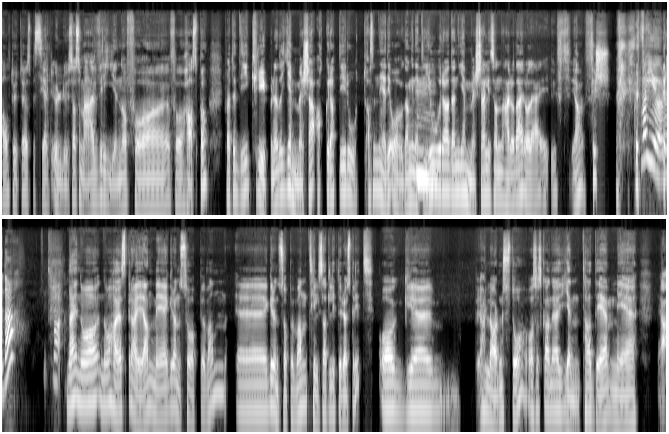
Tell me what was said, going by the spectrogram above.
alt ute, og spesielt ullhusa som er vrien å få, få has på. For at de kryper ned og gjemmer seg akkurat i rot, altså nede i overgangen ned til Mm. jorda, den gjemmer seg litt sånn her og der, og det er uff, ja, fysj. Hva gjør du da? Hva? Nei, nå, nå har jeg spraya den med grønnsåpevann, eh, grønnsåpevann tilsatt litt rødsprit, og eh, jeg lar den stå, og så skal jeg gjenta det med ja,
